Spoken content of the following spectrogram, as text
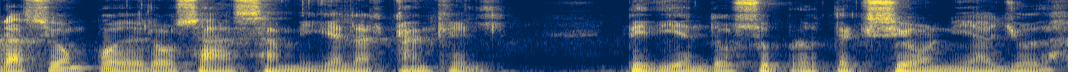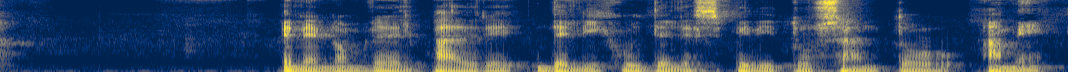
Oración poderosa a San Miguel Arcángel, pidiendo su protección y ayuda. En el nombre del Padre, del Hijo y del Espíritu Santo. Amén.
